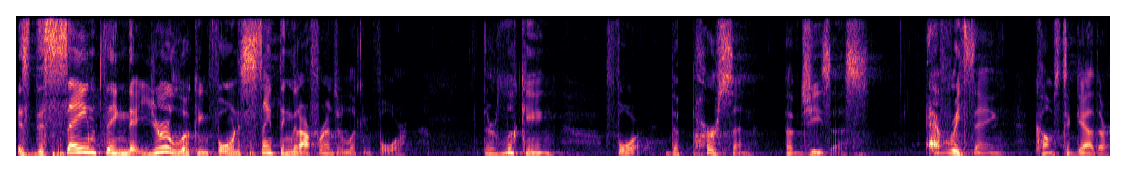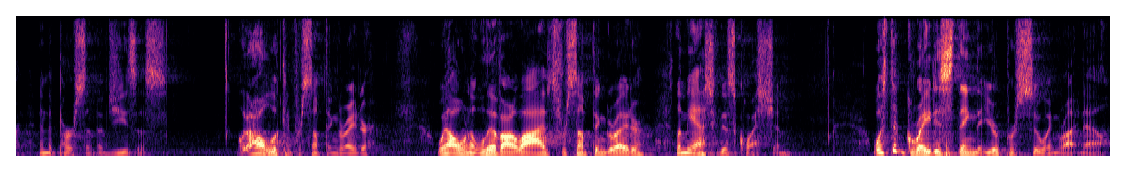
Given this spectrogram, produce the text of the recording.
is the same thing that you're looking for, and the same thing that our friends are looking for. They're looking for the person of Jesus. Everything comes together in the person of Jesus. We're all looking for something greater. We all want to live our lives for something greater. Let me ask you this question What's the greatest thing that you're pursuing right now?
